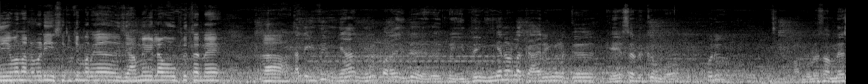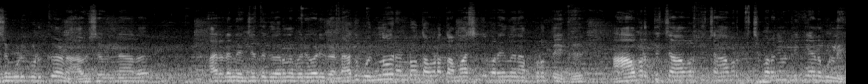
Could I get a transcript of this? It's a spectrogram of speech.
നിയമ നടപടി ശരിക്കും പറഞ്ഞാൽ ജാമ്യമില്ലാ വകുപ്പിൽ തന്നെ അല്ല ഇത് ഞാൻ നീ പറ ഇത് ഇപ്പം ഇത് ഇങ്ങനെയുള്ള കാര്യങ്ങൾക്ക് കേസ് എടുക്കുമ്പോൾ ഒരു നമ്മളൊരു സന്ദേശം കൂടി കൊടുക്കുകയാണ്. ആവശ്യമില്ലാതെ ആരുടെ നെഞ്ചത്ത് കയറുന്ന പരിപാടി വേണ്ട. അത് ഒന്നോ രണ്ടോ തവണ തമാശയ്ക്ക് പറയുന്നതിനപ്പുറത്തേക്ക് ആവർത്തിച്ച് ആവർത്തിച്ച് ആവർത്തിച്ച് പറഞ്ഞുകൊണ്ടിരിക്കുകയാണ് പുള്ളി.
